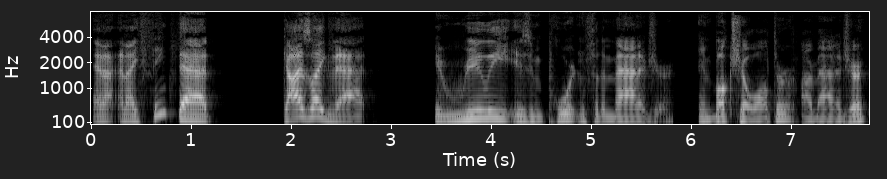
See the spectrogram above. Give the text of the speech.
And I, and I think that guys like that, it really is important for the manager and Buck Showalter, our manager,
